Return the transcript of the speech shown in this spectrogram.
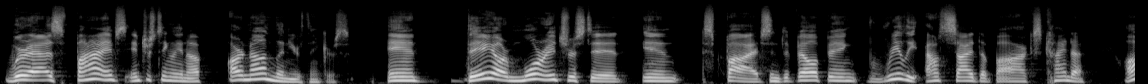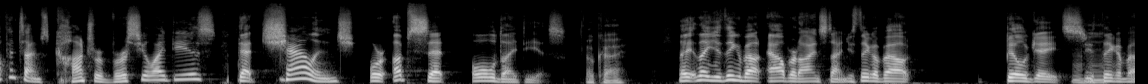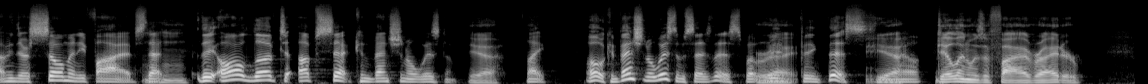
whereas fives, interestingly enough, are nonlinear thinkers. And they are more interested in fives in developing really outside the box, kind of oftentimes controversial ideas that challenge or upset old ideas. Okay. Like, like you think about Albert Einstein, you think about Bill Gates, you Mhm. think about, I mean, there's so many fives that Mhm. they all love to upset conventional wisdom. Yeah. Like, oh, conventional wisdom says this, but Right. we think this. you Yeah. know? Dylan was a five, right? Or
